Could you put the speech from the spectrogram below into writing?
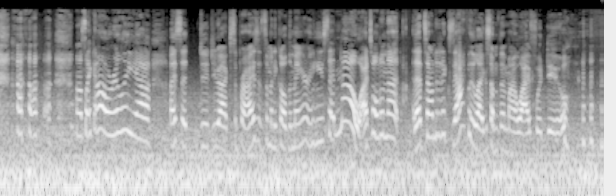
I was like, oh, really? Yeah. I said, did you act surprised that somebody called the mayor? And he said, no. I told him that that sounded exactly like something my wife would do.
